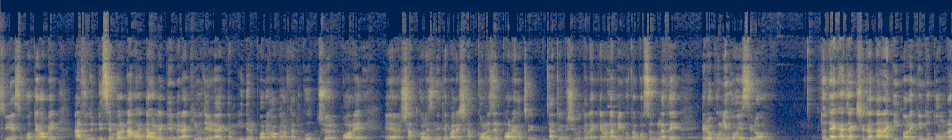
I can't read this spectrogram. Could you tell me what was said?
সিরিয়াস হতে হবে। আর যদি ডিসেম্বরে না হয়, তাহলে ভেবে রাখিও যে এটা একদম ঈদের পরে হবে। অর্থাৎ গুচ্ছের পরে সাত কলেজ নিতে পারে। সাত কলেজের পরে হচ্ছে জাতীয় বিশ্ববিদ্যালয়। কেননা বিগত বছরগুলোতে এরকমই হয়েছিল। তো দেখা যাক সেটা তারা কি করে। কিন্তু তোমরা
